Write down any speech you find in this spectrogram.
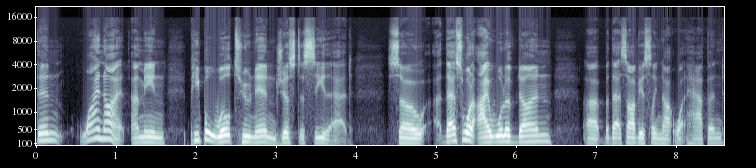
then why not? I mean, people will tune in just to see that. So uh, that's what I would have done, uh, but that's obviously not what happened.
